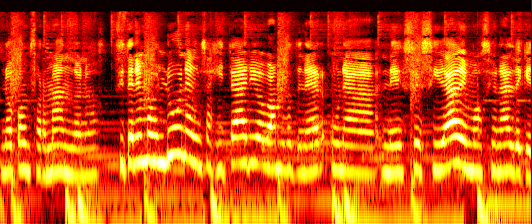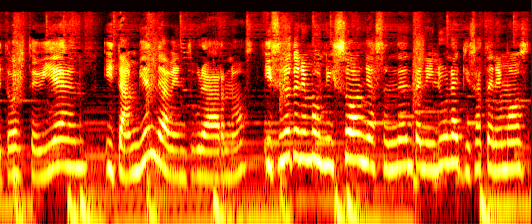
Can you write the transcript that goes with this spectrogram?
no conformándonos. Si tenemos luna en Sagitario, vamos a tener una necesidad emocional de que todo esté bien y también de aventurarnos. Y si no tenemos ni sol, ni ascendente, ni luna, quizás tenemos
